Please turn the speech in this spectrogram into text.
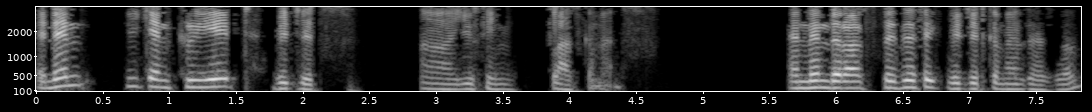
and then we can create widgets uh, using class commands. And then there are specific widget commands as well.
